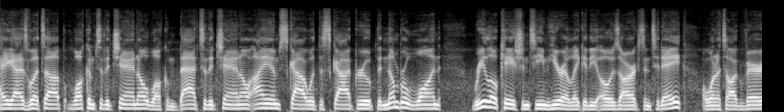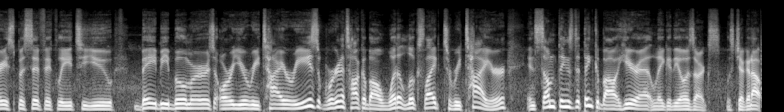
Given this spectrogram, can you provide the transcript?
Hey guys, what's up? Welcome to the channel. Welcome back to the channel. I am Scott with the Scott Group, the number one relocation team here at Lake of the Ozarks. And today I want to talk very specifically to you baby boomers or your retirees. We're going to talk about what it looks like to retire and some things to think about here at Lake of the Ozarks. Let's check it out.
